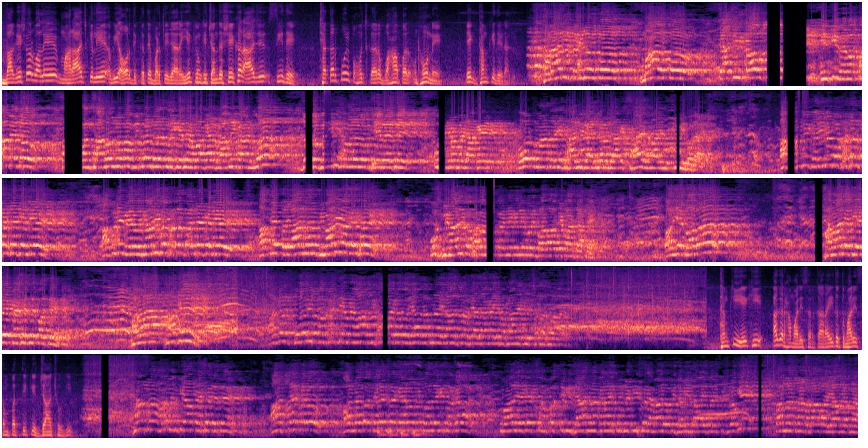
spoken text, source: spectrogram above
बागेश्वर वाले महाराज के लिए अभी और दिक्कतें बढ़ती जा रही है, क्योंकि चंद्रशेखर आज सीधे छतरपुर पहुंचकर वहाँ पर उन्होंने एक धमकी दे डाली। हमारी बहनों को, माओ को, चाची इनकी व्यवस्था में जो संसाधनों का वितरण गलत तरीके से हुआ गया बराबरी कार्ड हुआ, जो गरीबी हमारे लोग झेल रहे थे, उस में जाके और तमाम तरह के धार्मिक आयोजनों में जाके शायद हमारी मुक्ति हो जाए। अपनी गरीबी को खत्म करने के लिए, अपनी बेरोजगारी को खत्म करने के लिए, अपने परिवार में जो बीमारी आ गई है, उस बीमारी को खत्म करने के लिए वो इस बाबा के पास जाते हैं। और ये बाबा हमारे दिए हुए पैसे से पलते हैं हमारा खाके अगर कोई पाखंडी हमें आँख दिखाएगा तो याद अपना इलाज कर दिया जाएगा ये बताने के लिए छतर हुआ है धमकी ये कि अगर हमारी सरकार आई तो तुम्हारी संपत्ति की जाँच होगी। हम हम इनके यहाँ पैसे देते हैं। आप तय करो, और मैं तो चैलेंज से कह रहा हूँ कि सरकार, तुम्हारी एक एक संपत्ति की जाँच न कराई, तुमने किस तरह लोगों की ज़मीन दवाई दवाई तब मैं तुम्हें बताऊँगा, याद रखना।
